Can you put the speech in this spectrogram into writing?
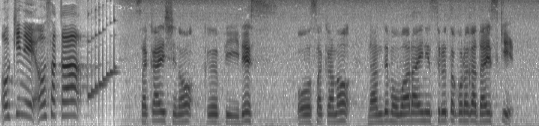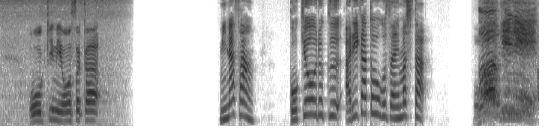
大きに大阪堺市のクーピーです。大阪の何でも笑いにするところが大好き。大きに大阪。皆さんご協力ありがとうございました。大きに大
